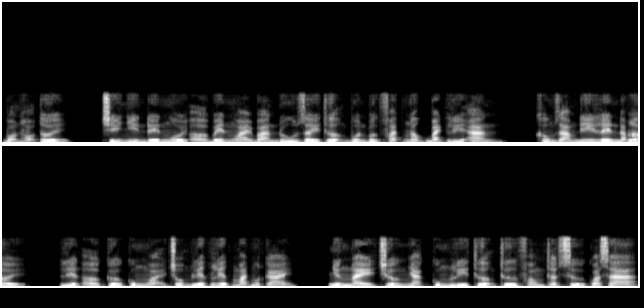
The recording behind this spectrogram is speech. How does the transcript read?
bọn họ tới, chỉ nhìn đến ngồi ở bên ngoài bàn đu dây thượng buồn bực phát ngốc bách Lý An, không dám đi lên đáp lời, liền ở cửa cung ngoại trộm liếc liếc mắt một cái, nhưng này trường nhạc cung ly thượng thư phòng thật sự quá xa,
